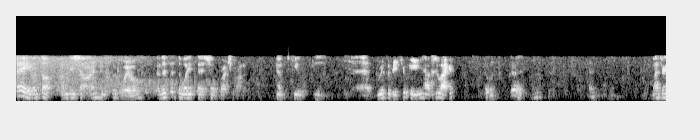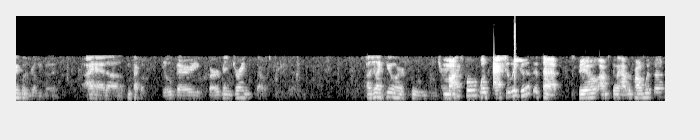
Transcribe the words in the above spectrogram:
Hey, what's up? I'm Deshaun, And this is Will. and this is the What He Said Show Brunch Chronicles. BQE. Yeah, good to BQE. How did you like it? It was good. My drink was really good. I had uh, some type of blueberry bourbon drink that was pretty good. How'd you like your food drink? My food was actually good this time. Still, I'm still having a problem with the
